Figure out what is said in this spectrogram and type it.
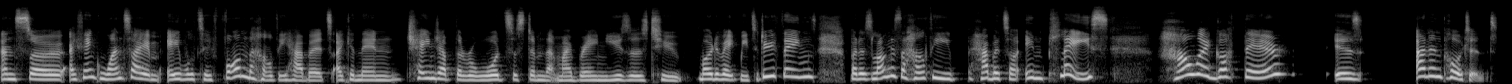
And so I think once I am able to form the healthy habits, I can then change up the reward system that my brain uses to motivate me to do things. But as long as the healthy habits are in place, how I got there is unimportant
